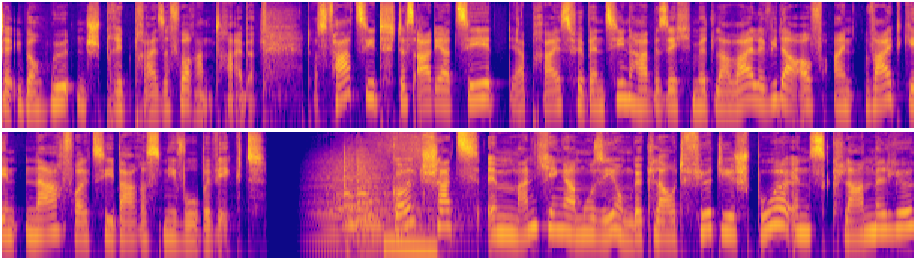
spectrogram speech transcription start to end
der überhöhten Spritpreise vorantreibe. Das Fazit des ADAC, der Preis für Benzin habe sich mittlerweile wieder auf ein weitgehend nachvollziehbares Niveau bewegt. Goldschatz im Manchinger Museum geklaut, führt die Spur ins Clanmilieu.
